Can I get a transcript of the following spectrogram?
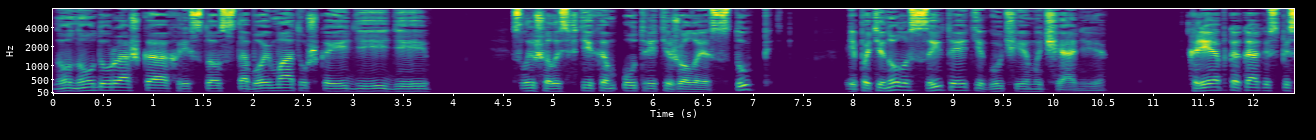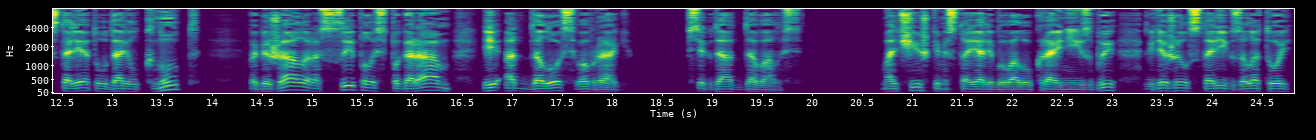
«Ну-ну, дурашка, Христос с тобой, матушка, иди, иди!» Слышалось в тихом утре тяжелая ступь, и потянуло сытое тягучее мычание. Крепко, как из пистолета, ударил кнут, побежало, рассыпалось по горам и отдалось во враге. Всегда отдавалось. Мальчишками стояли, бывало, у крайней избы, где жил старик Золотой,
